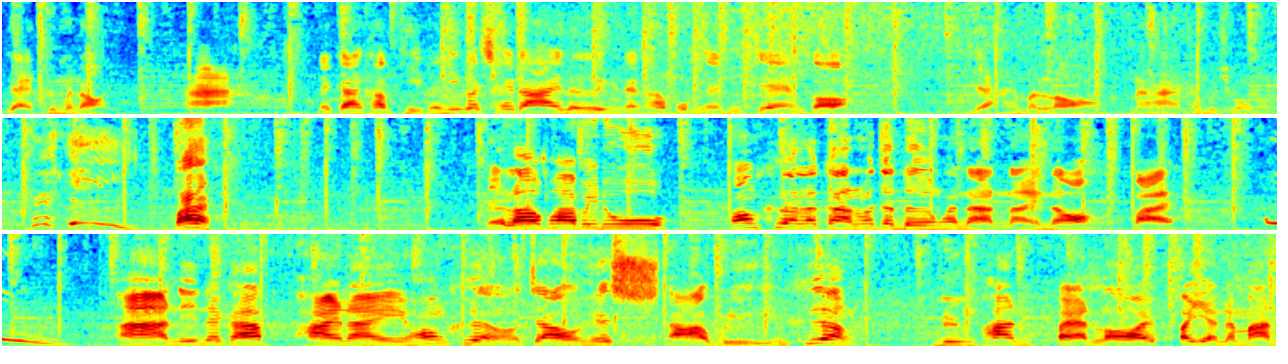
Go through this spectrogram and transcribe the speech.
ใหญ่ขึ้นมาหน่อยอ่าในการขับขี่คันนี้ก็ใช้ได้เลยนะครับผมอย่างที่แจ้งก็อยากให้มันลองนะฮะท่านผู้ชมไปเดี๋ยวเราพาไปดู ห้องเครื่องล้วกันว่าจะเดิมขนาดไหนเนาะไปอ่านี่นะครับภายในห้องเครื่องของเจ้า HRV เครื่อง 1,800 ประหยัดน้ำมัน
